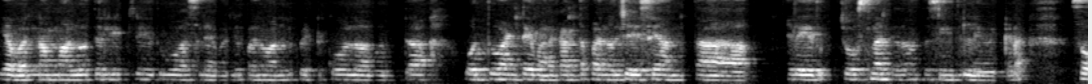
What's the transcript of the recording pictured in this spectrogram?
ఎవరిని నమ్మాలో తెలియట్లేదు. అసలు ఎవరిని పని వాళ్ళని పెట్టుకోవాలా? వద్దా? వద్దు అంటే మనకంత పనులు చేసే అంత లేదు. చూస్తున్నారు కదా అంత సీన్లు లేవు ఇక్కడ. సో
